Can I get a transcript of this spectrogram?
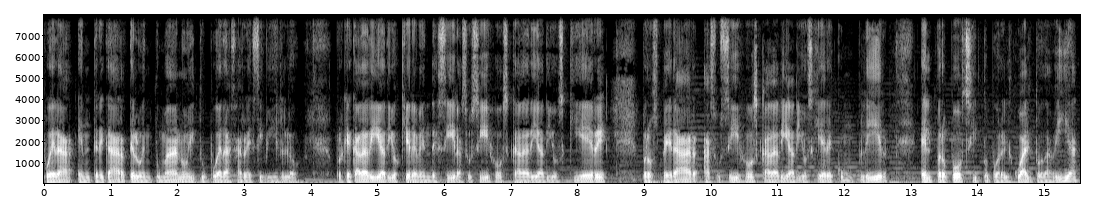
pueda entregártelo en tu mano y tú puedas recibirlo. Porque cada día Dios quiere bendecir a sus hijos, cada día Dios quiere prosperar a sus hijos, cada día Dios quiere cumplir el propósito por el cual todavía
